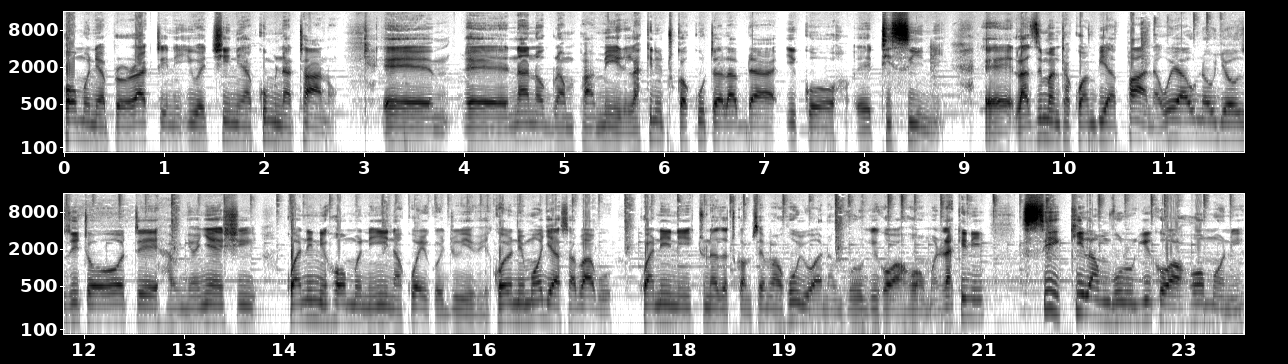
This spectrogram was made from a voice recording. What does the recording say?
homoni ya prolactin iwe chini ya 15 e, e, nanogram per lakini tukakuta labda iko e, tisini. E, lazima nitakwambia hapana, wewe hauna ujauzito wowote, haunyonyeshi kwa nini homoni hii inakuwa iko juu hivi? Kwa hiyo ni moja ya sababu kwa nini tunaweza tukamsema huyu ana mvurugiko wa homoni, lakini si kila mvurugiko wa homoni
